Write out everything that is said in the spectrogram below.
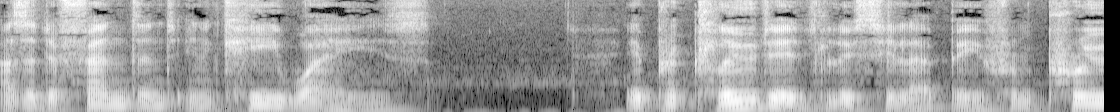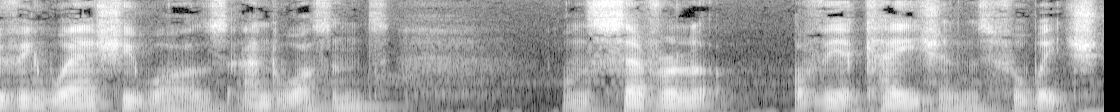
as a defendant in key ways. It precluded Lucy Letby from proving where she was and wasn't on several of the occasions for which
